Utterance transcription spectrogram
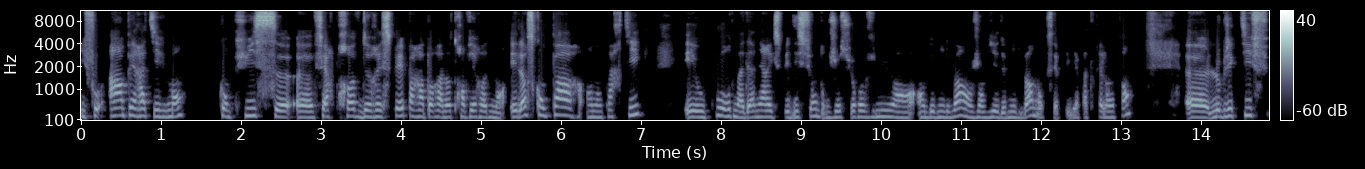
il faut impérativement qu'on puisse euh, faire preuve de respect par rapport à notre environnement. Et lorsqu'on part en Antarctique, et au cours de ma dernière expédition, dont je suis revenue en, 2020, en janvier 2020, donc il n'y a pas très longtemps, euh, l'objectif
